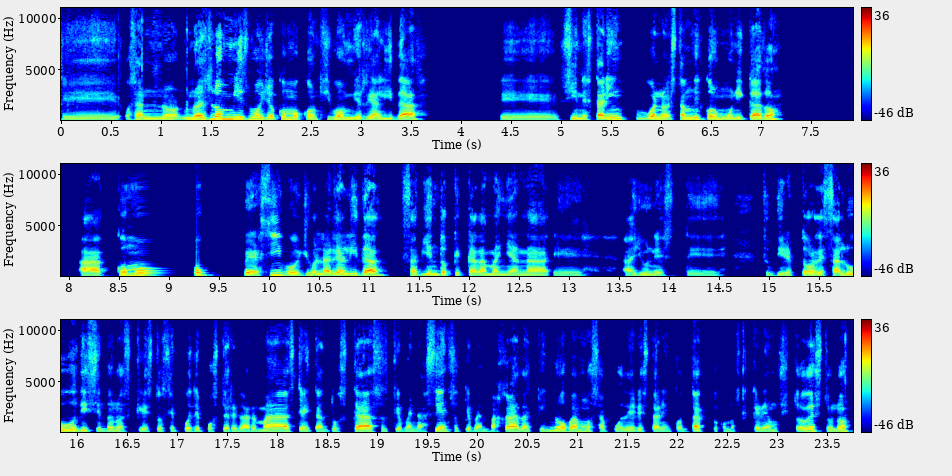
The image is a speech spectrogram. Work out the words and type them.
eh, o sea, no, no, es lo mismo yo como concibo mi realidad sin estar, bueno, estando incomunicado, a cómo percibo yo la realidad sabiendo que cada mañana hay un este, subdirector de salud diciéndonos que esto se puede postergar más, que hay tantos casos, que va en ascenso, que va en bajada, que no vamos a poder estar en contacto con los que queremos y todo esto, ¿no?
